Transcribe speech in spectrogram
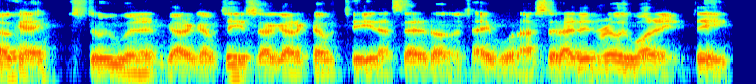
Okay. So we went in and got a cup of tea. So I got a cup of tea and I set it on the table. And I said, I didn't really want any tea.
